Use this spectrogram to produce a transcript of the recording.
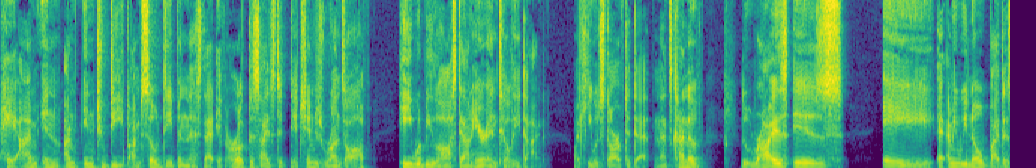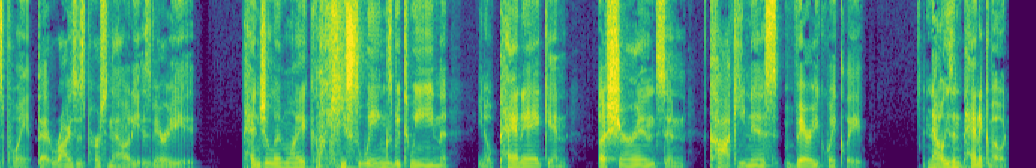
hey i'm in i'm in too deep i'm so deep in this that if Erlich decides to ditch him just runs off he would be lost down here until he died like he would starve to death and that's kind of Ryze is a i mean we know by this point that Ryze's personality is very pendulum like like he swings between you know panic and assurance and cockiness very quickly now he's in panic mode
